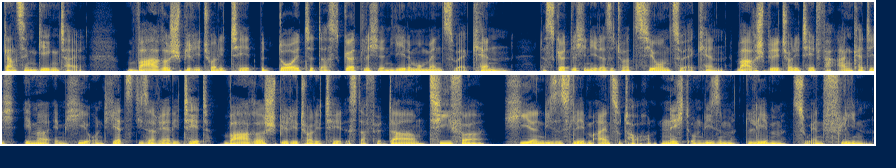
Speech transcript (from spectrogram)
Ganz im Gegenteil. Wahre Spiritualität bedeutet, das Göttliche in jedem Moment zu erkennen, das Göttliche in jeder Situation zu erkennen. Wahre Spiritualität verankert dich immer im Hier und Jetzt dieser Realität. Wahre Spiritualität ist dafür da, tiefer hier in dieses Leben einzutauchen, nicht um diesem Leben zu entfliehen.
